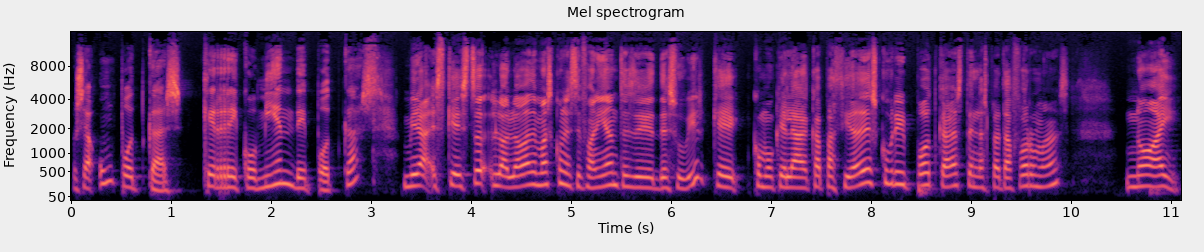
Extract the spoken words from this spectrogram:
O sea, un podcast que recomiende podcast. Mira, es que esto lo hablaba además con Estefanía antes de, de subir, que como que la capacidad de descubrir podcast en las plataformas no hay.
